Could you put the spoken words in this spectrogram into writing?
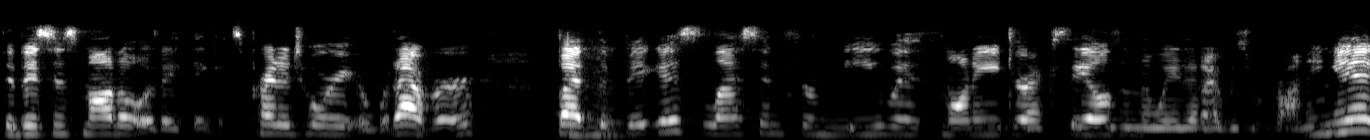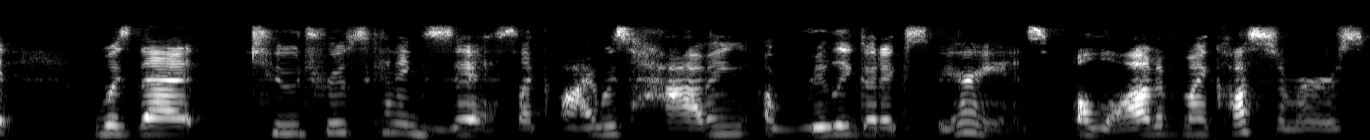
the business model or they think it's predatory or whatever. But mm-hmm. the biggest lesson for me with Monat Direct Sales and the way that I was running it was that two truths can exist. Like I was having a really good experience. A lot of my customers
